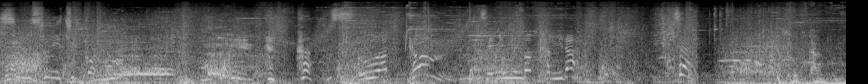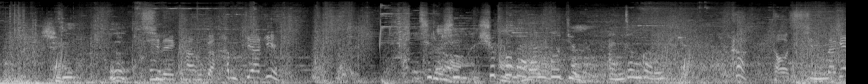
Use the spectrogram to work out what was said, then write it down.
순순히 죽건 하! 수압컴 재밌는 것 갑니다 자! 소탕. 시. 신의 가호가 함께하길 치료식 슈퍼바람 모듈 안전거리 하! 더 신나게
